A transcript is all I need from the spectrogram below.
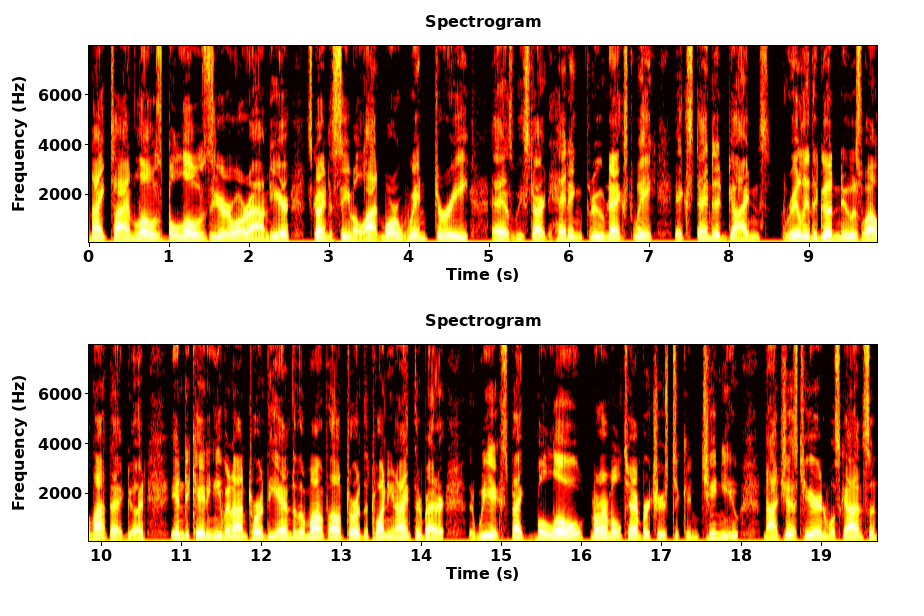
Nighttime lows below zero around here. It's going to seem a lot more wintry as we start heading through next week. Extended guidance, really the good news, well, not that good, indicating even on toward the end of the month, out toward the 29th or better, that we expect below normal temperatures to continue, not just here in Wisconsin,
